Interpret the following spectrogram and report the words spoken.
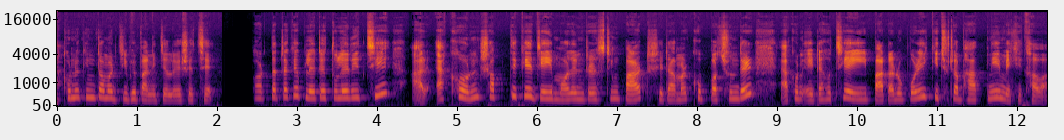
এখনও কিন্তু আমার জিভে পানি চলে এসেছে। ভর্তাটাকে প্লেটে তুলে নিচ্ছি, আর এখন সব থেকে যেই মজা ইন্টারেস্টিং পার্ট সেটা আমার খুব পছন্দের, এখন এটা হচ্ছে এই পাটার ওপরেই কিছুটা ভাত নিয়ে মেখে খাওয়া।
